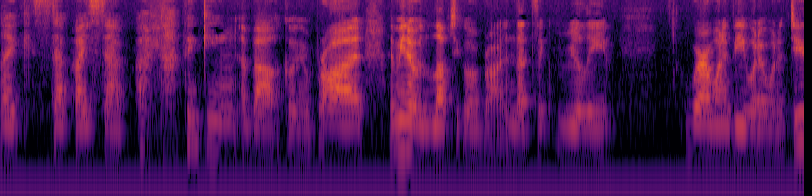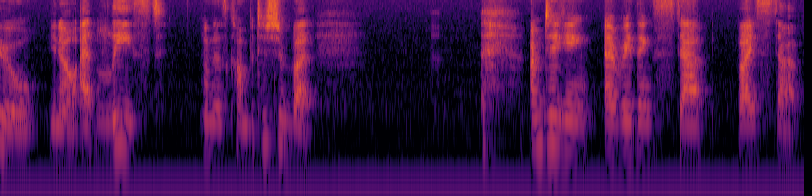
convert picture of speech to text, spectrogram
like step by step. I'm not thinking about going abroad. I mean, I would love to go abroad, and that's like really where I want to be, what I want to do, you know, at least in this competition, but I'm taking everything step by step,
